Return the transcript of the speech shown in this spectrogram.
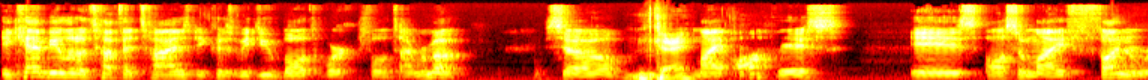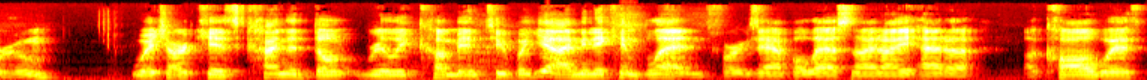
it can be a little tough at times because we do both work full time remote. So Okay. my office is also my fun room, which our kids kind of don't really come into. But yeah, I mean, it can blend. For example, last night I had a, a call with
